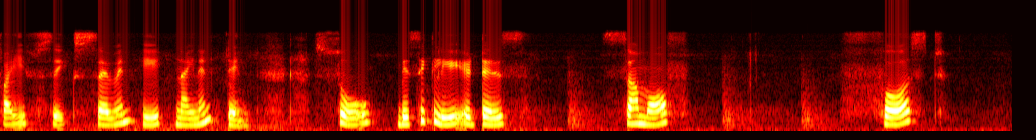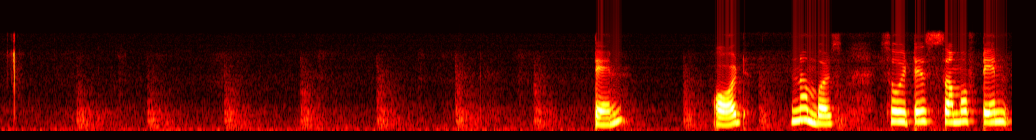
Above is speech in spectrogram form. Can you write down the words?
5 6 7 8 9 and 10 so basically it is sum of first ten odd numbers. So it is sum of 10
